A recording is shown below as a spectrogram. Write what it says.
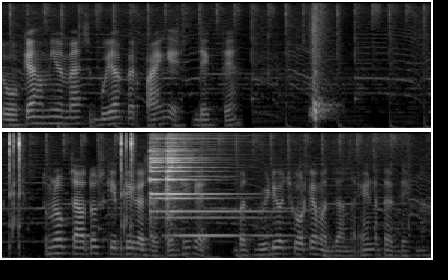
तो क्या हम ये मैच बुया कर पाएँगे? देखते हैं। तुम लोग चाहो तो स्किप भी कर सकते हो, ठीक है? बस वीडियो छोड़ के मत जाना एंड तक देखना।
